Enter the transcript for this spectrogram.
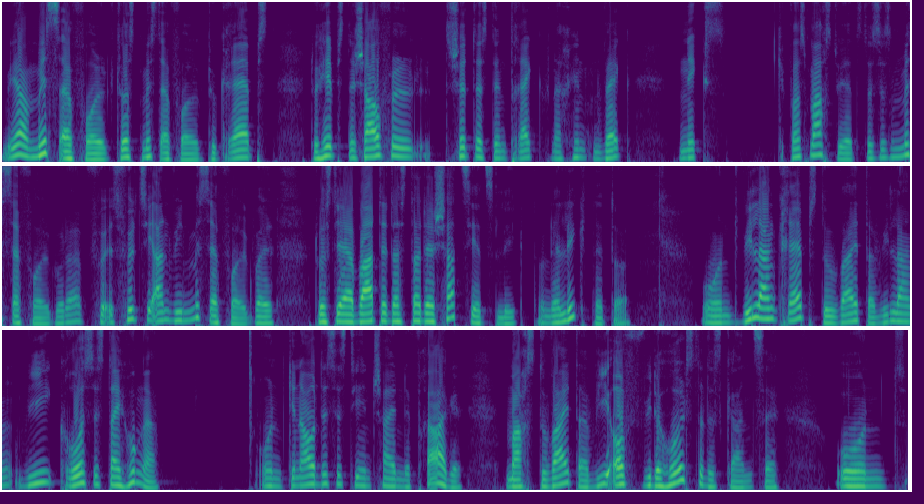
ja, Misserfolg. Du hast Misserfolg. Du gräbst, du hebst eine Schaufel, schüttest den Dreck nach hinten weg, nix was machst du jetzt? Das ist ein Misserfolg, oder? Es fühlt sich an wie ein Misserfolg, weil du hast ja erwartet, dass da der Schatz jetzt liegt und er liegt nicht da. Und wie lang gräbst du weiter? Wie lang, wie groß ist dein Hunger? Und genau das ist die entscheidende Frage. Machst du weiter? Wie oft wiederholst du das Ganze? Und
